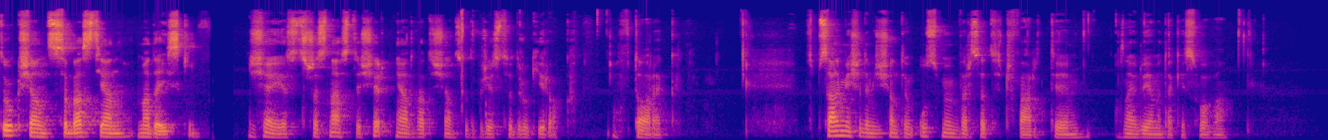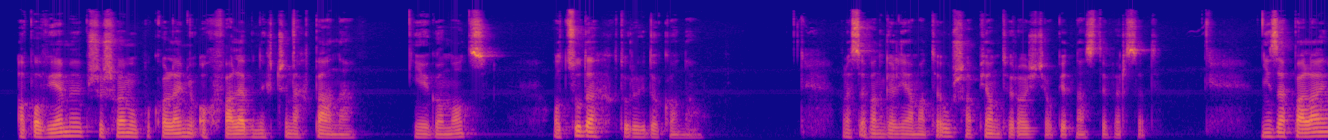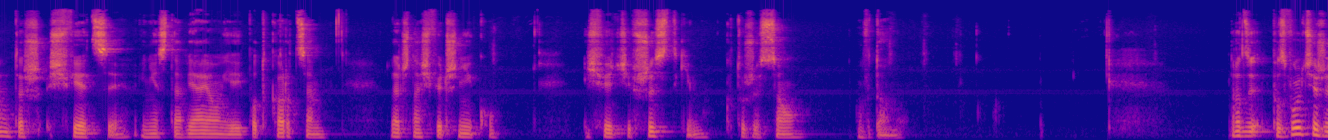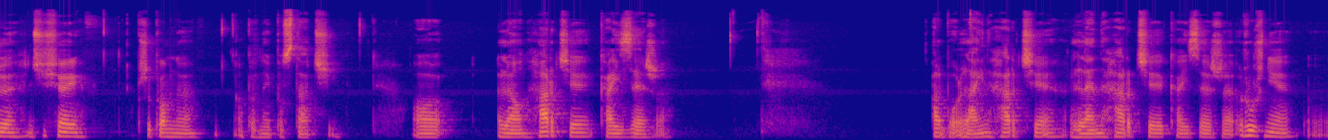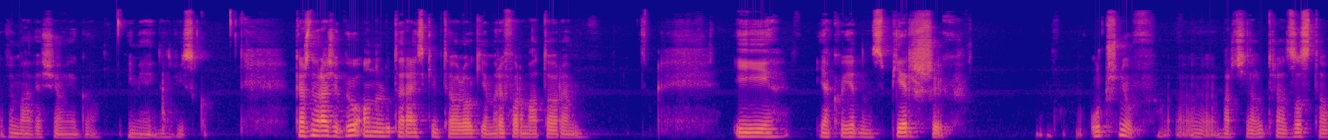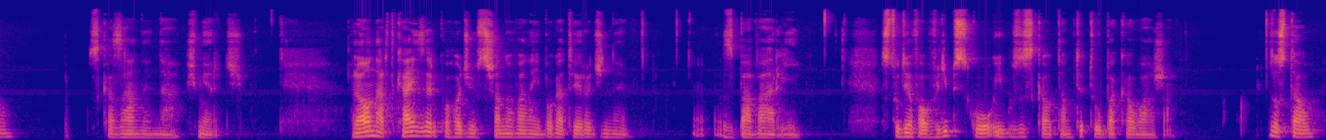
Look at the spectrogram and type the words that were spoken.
Tu ksiądz Sebastian Madejski. Dzisiaj jest 16 sierpnia 2022 rok, wtorek. W Psalmie 78, werset 4 znajdujemy takie słowa: Opowiemy przyszłemu pokoleniu o chwalebnych czynach Pana, Jego moc, o cudach, których dokonał. Oraz Ewangelia Mateusza, 5 rozdział, 15 werset. Nie zapalają też świecy i nie stawiają jej pod korcem, lecz na świeczniku i świeci wszystkim, którzy są w domu. Drodzy, pozwólcie, że dzisiaj przypomnę o pewnej postaci, o Leonhardzie Kaiserze, albo Leinhardzie, Lenhardzie Kaiserze. Różnie wymawia się jego imię i nazwisko. W każdym razie był on luterańskim teologiem, reformatorem i jako jeden z pierwszych uczniów e, Marcina Lutra został skazany na śmierć. Leonard Kaiser pochodził z szanowanej, bogatej rodziny e, z Bawarii. Studiował w Lipsku i uzyskał tam tytuł bakałaża. Został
